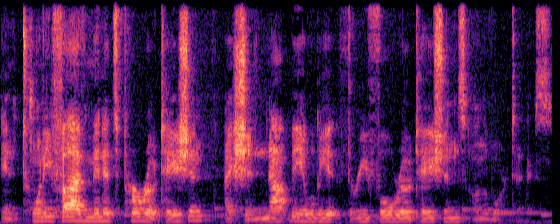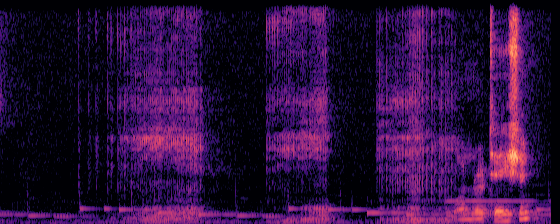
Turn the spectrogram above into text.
in 25 minutes per rotation, I should not be able to get three full rotations on the Vortex. One rotation.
